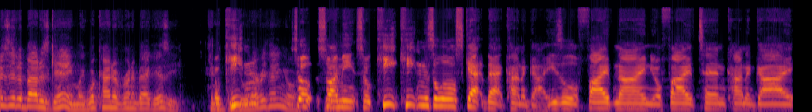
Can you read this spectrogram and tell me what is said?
is it about his game? Like, what kind of running back is he? Can So he do Keaton- everything? Or? So, so I mean, so Ke- Keaton is a little scat back kind of guy. He's a little five nine, you know, five ten kind of guy.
